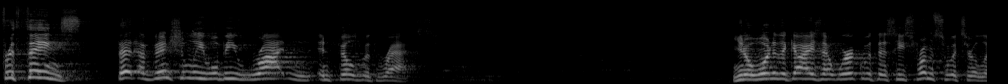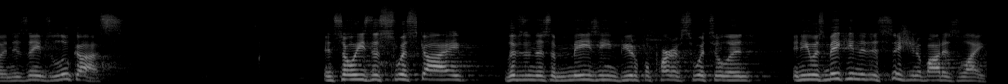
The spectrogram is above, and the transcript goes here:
for things that eventually will be rotten and filled with rats? You know, one of the guys that work with us, he's from Switzerland. His name's Lucas. And so he's this Swiss guy, lives in this amazing, beautiful part of Switzerland, and he was making a decision about his life.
